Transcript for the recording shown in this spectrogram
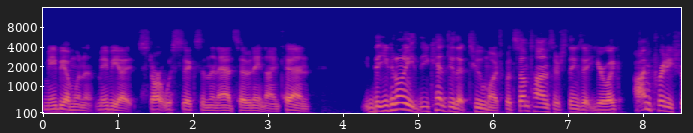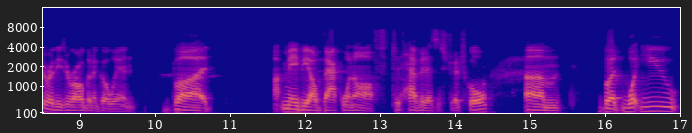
maybe I'm gonna maybe I start with six and then add seven, eight, nine, ten. You can only you can't do that too much, but sometimes there's things that you're like, I'm pretty sure these are all gonna go in, but maybe I'll back one off to have it as a stretch goal. Um, but what you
